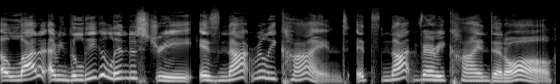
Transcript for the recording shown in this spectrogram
a lot of, I mean, the legal industry is not really kind. It's not very kind at all.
